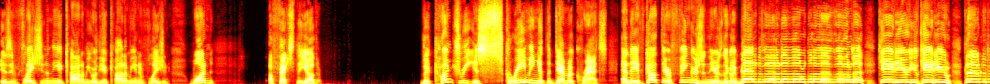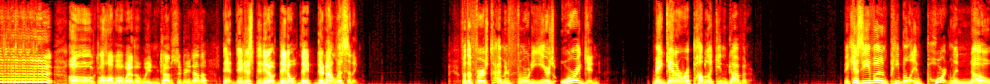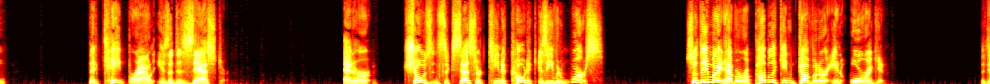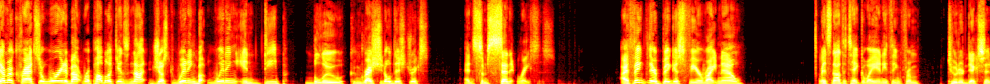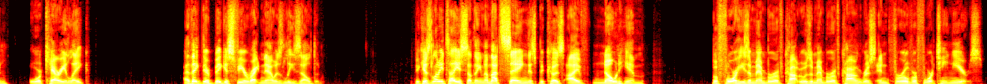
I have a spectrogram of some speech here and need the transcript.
is inflation in the economy or the economy and inflation. One, affects the other. The country is screaming at the Democrats, and they've got their fingers in the ears, and they're going, blah, blah, blah, can't hear you, can't hear you. Oklahoma, where the wind comes to be. They, they just, they don't, they don't, they, they're not listening. For the first time in 40 years, Oregon may get a Republican governor. Because even people in Portland know that Kate Brown is a disaster. And her chosen successor, Tina Kotek, is even worse. So they might have a Republican governor in Oregon. The Democrats are worried about Republicans not just winning, but winning in deep blue congressional districts and some Senate races. I think their biggest fear right now, it's not to take away anything from Tudor Dixon or Kari Lake. I think their biggest fear right now is Lee Zeldin. Because let me tell you something, and I'm not saying this because I've known him before he's a member of was a member of Congress and for over 14 years.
